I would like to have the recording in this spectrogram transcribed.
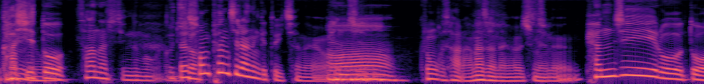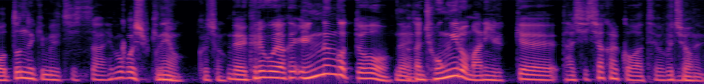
다시. 또 살아날 수 있는 거거든요. 그쵸. 근데 손편지라는 게 또 있잖아요. 아. 그런 거 잘 안 하잖아요. 요즘에는. 편지로 또 어떤 느낌일지 진짜 해보고 싶긴 해요. 그죠? 네, 그리고 약간 읽는 것도 네. 약간 종이로 많이 읽게 다시 시작할 것 같아요. 그렇죠? 네.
